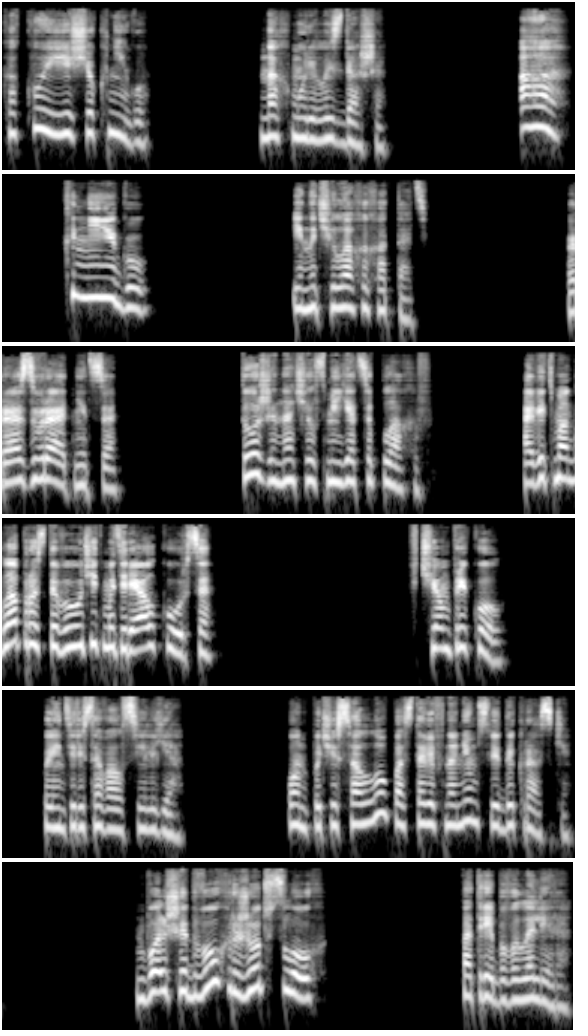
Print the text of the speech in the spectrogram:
«Какую еще книгу?» — нахмурилась Даша. «А, книгу!» И начала хохотать. «Развратница!» Тоже начал смеяться Плахов. «А ведь могла просто выучить материал курса». «В чем прикол?» — поинтересовался Илья. Он почесал лоб, оставив на нем следы краски. «Больше двух ржет вслух», — потребовала Лера.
